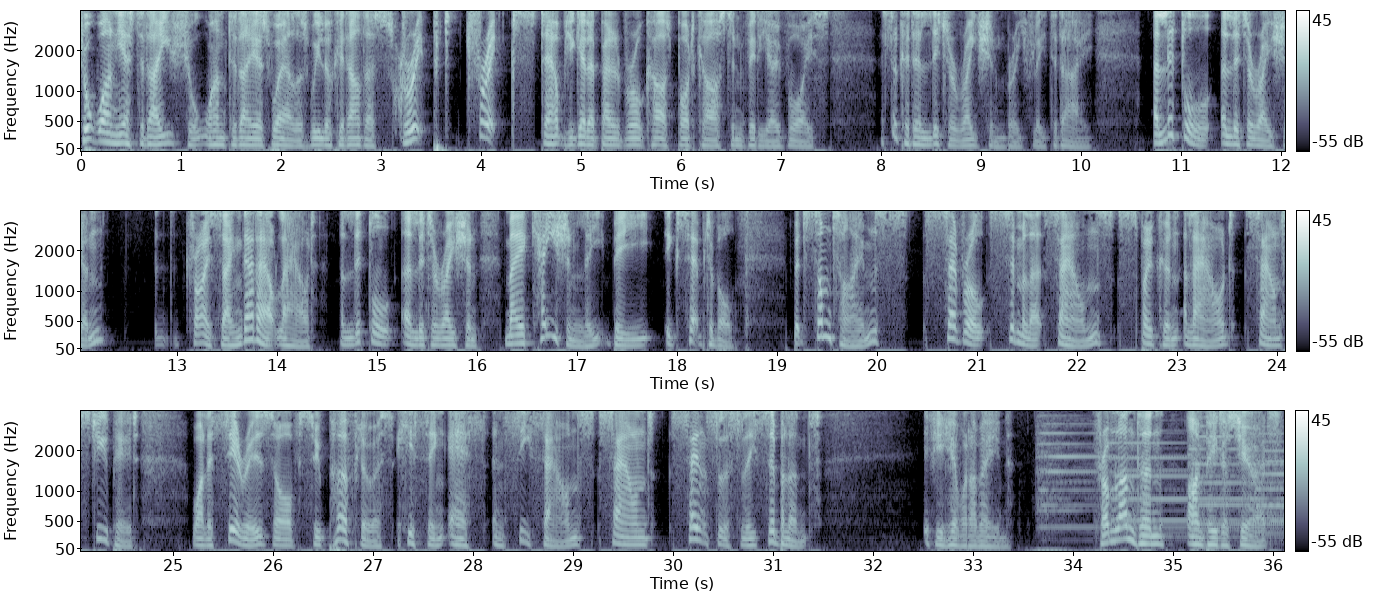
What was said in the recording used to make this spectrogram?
Short one yesterday, short one today as well, as we look at other script tricks to help you get a better broadcast, podcast, and video voice. Let's look at alliteration briefly today. A little alliteration, try saying that out loud. A little alliteration may occasionally be acceptable, but sometimes several similar sounds spoken aloud sound stupid while a series of superfluous hissing S and C sounds sound senselessly sibilant. If you hear what I mean. From London, I'm Peter Stewart.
